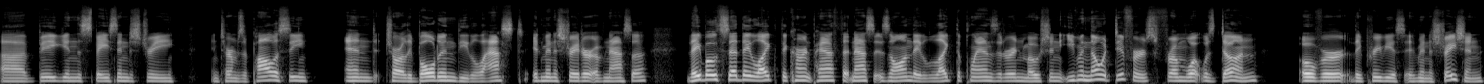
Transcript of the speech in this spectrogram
uh, big in the space industry in terms of policy, and Charlie Bolden, the last administrator of NASA, they both said they like the current path that NASA is on. They like the plans that are in motion, even though it differs from what was done over the previous administration.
